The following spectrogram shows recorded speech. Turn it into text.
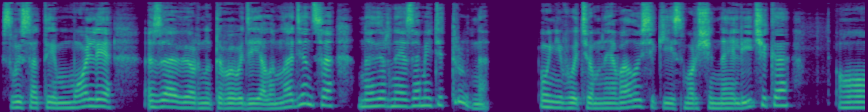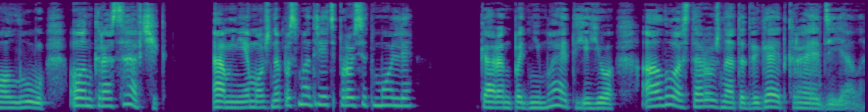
С высоты Молли, завернутого в одеяло младенца, наверное, заметить трудно. У него темные волосики и сморщенное личико. «О, Лу, он красавчик!» «А мне можно посмотреть?» — просит Молли. Карен поднимает ее, а Лу осторожно отодвигает край одеяла.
